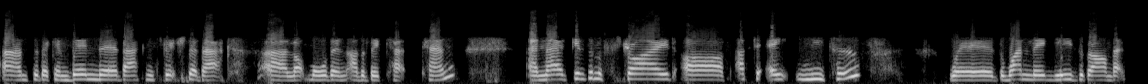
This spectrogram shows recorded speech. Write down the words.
um, so they can bend their back and stretch their back uh, a lot more than other big cats can. And that gives them a stride of up to eight meters, where the one leg leaves the ground, that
